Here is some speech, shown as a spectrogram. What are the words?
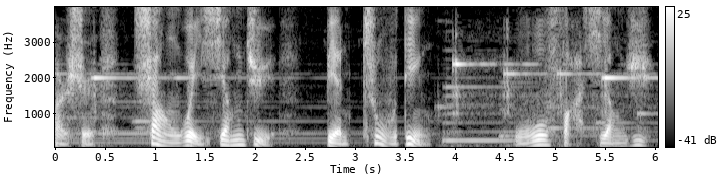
而是尚未相聚，便注定无法相遇。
